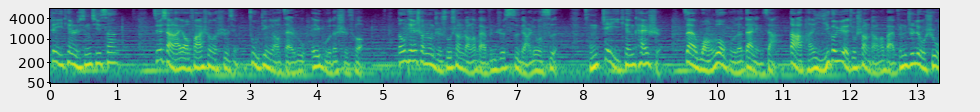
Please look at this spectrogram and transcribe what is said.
这一天是星期三。接下来要发生的事情注定要载入 A 股的史册。当天上证指数上涨了百分之四点六四，从这一天开始，在网络股的带领下，大盘一个月就上涨了百分之六十五，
